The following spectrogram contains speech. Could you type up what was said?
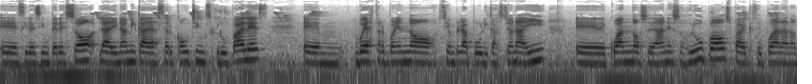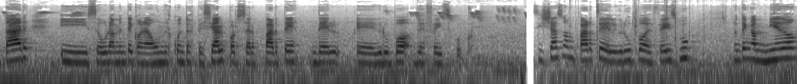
eh, si les interesó la dinámica de hacer coachings grupales. Em, voy a estar poniendo siempre la publicación ahí eh, de cuándo se dan esos grupos para que se puedan anotar y seguramente con algún descuento especial por ser parte del eh, grupo de Facebook. Si ya son parte del grupo de Facebook, no tengan miedo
